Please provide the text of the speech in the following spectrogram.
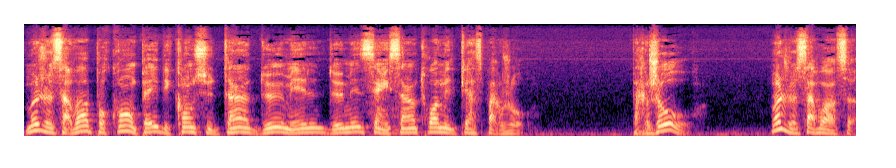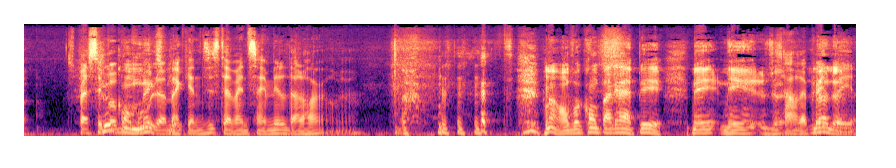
Moi, je veux savoir pourquoi on paye des consultants 2000, 2500, 3000 pièces par jour. Par jour. Moi, je veux savoir ça. C'est parce que Je c'est veux pas qu'on beaucoup, là. McKenzie, c'était 25 000 là. Non, on va comparer à pire. Mais, mais je- Ça aurait pu là, être là, pire.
